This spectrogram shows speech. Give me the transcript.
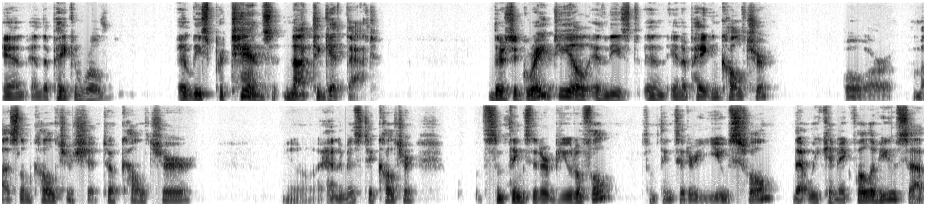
And and the pagan world at least pretends not to get that. There's a great deal in these in, in a pagan culture or Muslim culture, Shinto culture, you know, animistic culture, some things that are beautiful, some things that are useful that we can make full of use of.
